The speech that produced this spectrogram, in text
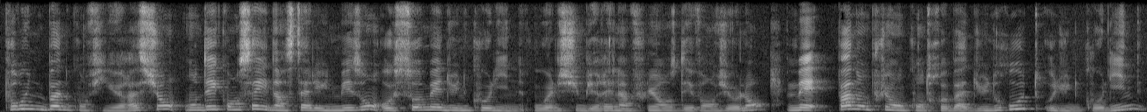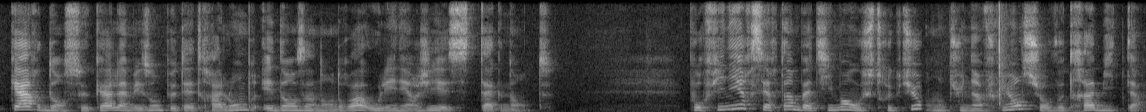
Pour une bonne configuration, on déconseille d'installer une maison au sommet d'une colline, où elle subirait l'influence des vents violents, mais pas non plus en contrebas d'une route ou d'une colline, car dans ce cas, la maison peut être à l'ombre et dans un endroit où l'énergie est stagnante. Pour finir, certains bâtiments ou structures ont une influence sur votre habitat.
